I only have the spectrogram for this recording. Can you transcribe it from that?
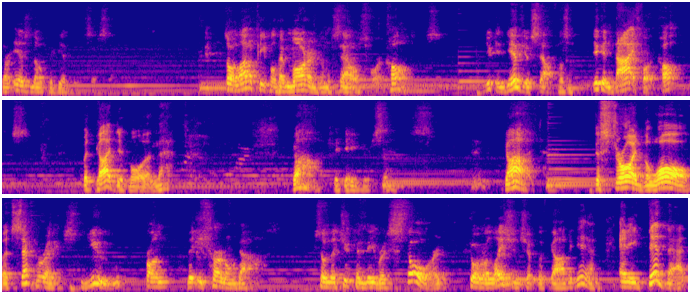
there is no forgiveness system. So, a lot of people have martyred themselves for a cause. You can give yourself you can die for a cause, but God did more than that. God forgave your sins. God destroyed the wall that separates you from the eternal God so that you can be restored to a relationship with God again. And he did that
